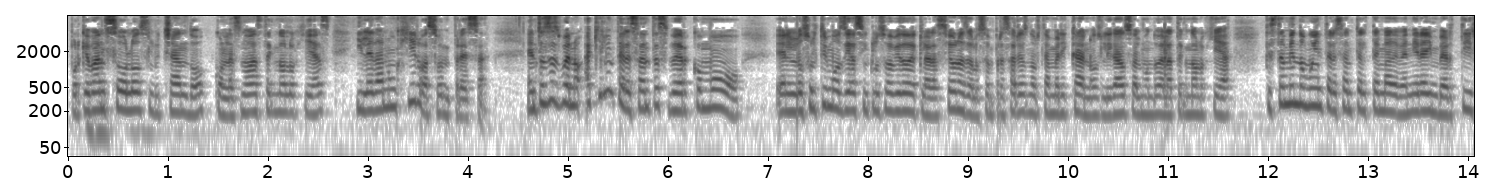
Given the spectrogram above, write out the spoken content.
porque van solos luchando con las nuevas tecnologías y le dan un giro a su empresa. Entonces, bueno, aquí lo interesante es ver cómo en los últimos días incluso ha habido declaraciones de los empresarios norteamericanos ligados al mundo de la tecnología que están viendo muy interesante el tema de venir a invertir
